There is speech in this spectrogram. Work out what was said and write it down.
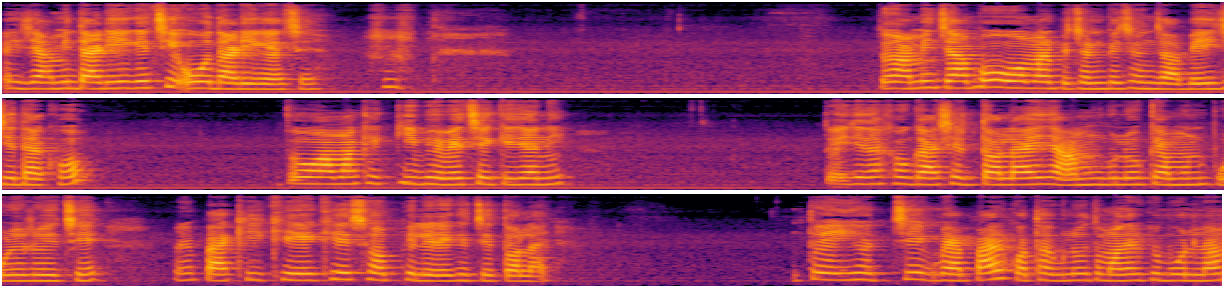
এই যে আমি দাঁড়িয়ে গেছি, ও দাঁড়িয়ে গেছে। তো আমি যাব, ও আমার পেছন পেছন যাবে। এই যে দেখো, তো আমাকে কি ভেবেছে কি জানি? তো এই যে দেখো, গাছের তলায় আমগুলো কেমন পড়ে রয়েছে। মানে পাখি খেয়ে খেয়ে সব ফেলে রেখেছে তলায়। তো এই হচ্ছে ব্যাপার, কথাগুলো তোমাদেরকে বললাম।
